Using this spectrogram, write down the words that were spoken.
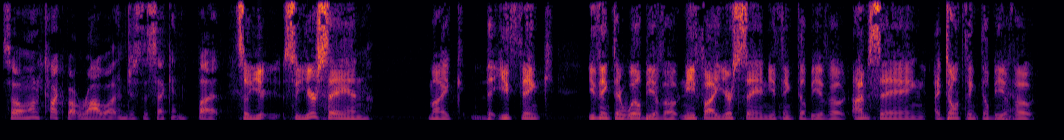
So I want to talk about Rawa in just a second, but so you so you're saying mike that you think you think there will be a vote nephi you're saying you think there'll be a vote i'm saying i don't think there'll be a vote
